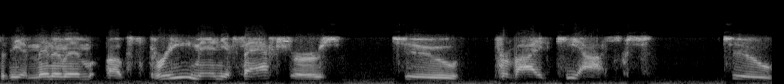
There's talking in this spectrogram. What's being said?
to be a minimum of three manufacturers to provide kiosks to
